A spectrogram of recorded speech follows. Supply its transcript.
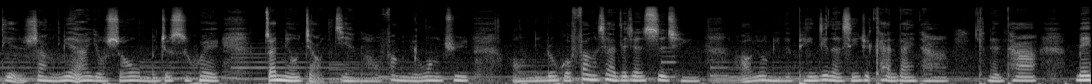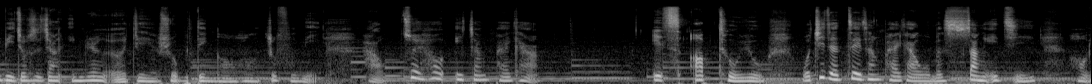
点上面啊，有时候我们就是会钻牛角尖，然后放远望去，哦，你如果放下这件事情，好，用你的平静的心去看待它，可能它 maybe 就是这样迎刃而解也说不定哦。祝福你。好，最后一张牌卡，It's up to you。我记得这张牌卡我们上一集哦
